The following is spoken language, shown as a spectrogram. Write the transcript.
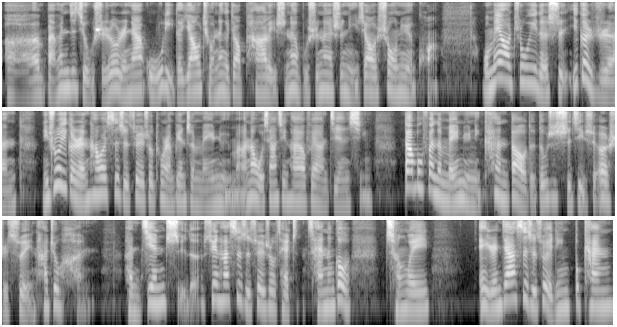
呃，百分之九十人家无理的要求，那个叫 polish，那个不是，那个是你叫受虐狂。我们要注意的是，一个人，你说一个人他会四十岁的时候突然变成美女吗？那我相信他要非常艰辛。大部分的美女你看到的都是十几岁、二十岁，他就很很坚持的，所以他四十岁的时候才才能够成为，哎，人家四十岁已经不堪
